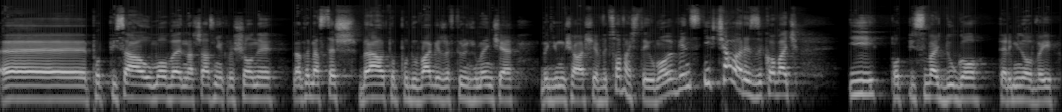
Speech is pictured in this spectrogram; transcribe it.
e, podpisała umowę na czas nieokreślony, natomiast też brała to pod uwagę, że w którymś momencie będzie musiała się wycofać z tej umowy, więc nie chciała ryzykować i podpisywać długoterminowej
